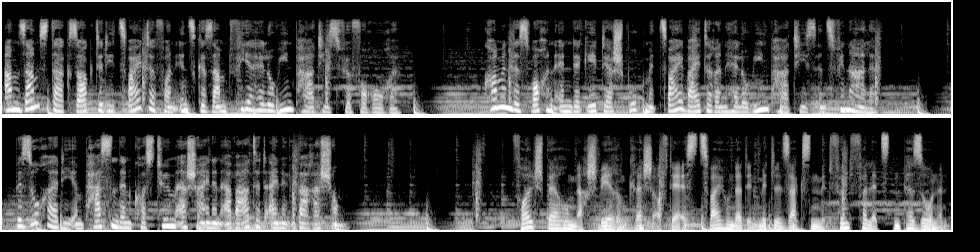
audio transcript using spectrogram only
Am Samstag sorgte die zweite von insgesamt vier Halloween-Partys für Furore. Kommendes Wochenende geht der Spuk mit zwei weiteren Halloween-Partys ins Finale. Besucher, die im passenden Kostüm erscheinen, erwartet eine Überraschung. Vollsperrung nach schwerem Crash auf der S200 in Mittelsachsen mit fünf verletzten Personen.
